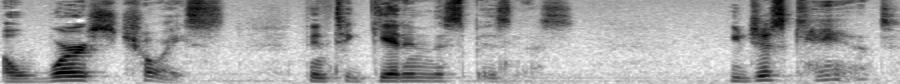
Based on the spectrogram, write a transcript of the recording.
a worse choice than to get in this business. You just can't.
